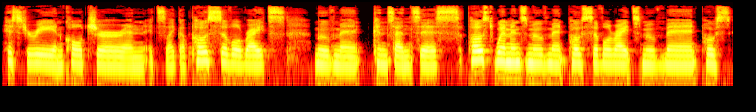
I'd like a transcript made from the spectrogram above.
history and culture. And it's like a post civil rights movement consensus, post women's movement, post civil rights movement, post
